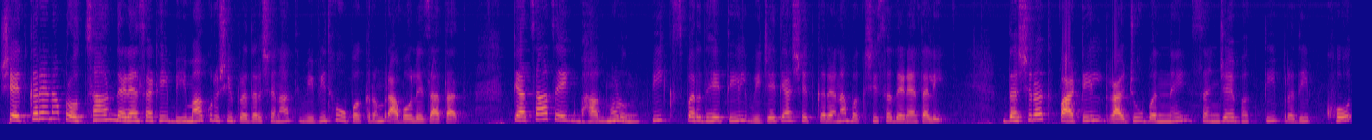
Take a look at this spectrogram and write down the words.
शेतकऱ्यांना प्रोत्साहन देण्यासाठी भीमा कृषी प्रदर्शनात विविध उपक्रम राबवले जातात. त्याचाच एक भाग म्हणून पीक स्पर्धेतील विजेत्या शेतकऱ्यांना बक्षिसं देण्यात आली. दशरथ पाटील राजू बन्ने संजय भक्ती प्रदीप खोत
